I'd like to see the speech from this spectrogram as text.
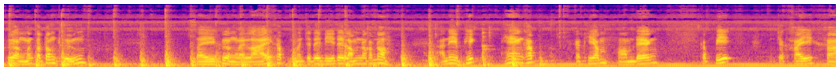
เครื่องมันก็ต้องถึง ใส่เครื่องหลายๆ ครับ มันจะได้ดีได้ล้ำนะครับเนาะอันนี้พริกแห้งครับ กระเทียมหอมแดงกะปิจะไข่ข่า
